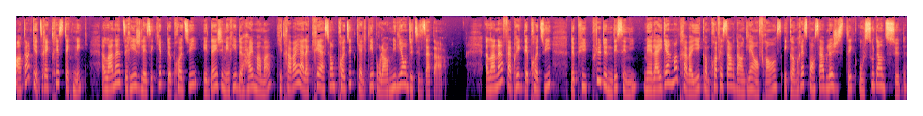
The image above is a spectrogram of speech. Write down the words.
En tant que directrice technique, Alana dirige les équipes de produits et d'ingénierie de Hi Mama qui travaillent à la création de produits de qualité pour leurs millions d'utilisateurs. Alana fabrique des produits depuis plus d'une décennie, mais elle a également travaillé comme professeure d'anglais en France et comme responsable logistique au Soudan du Sud.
